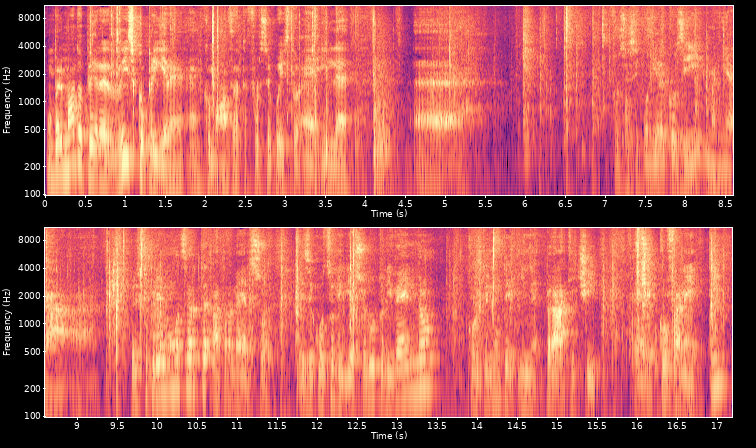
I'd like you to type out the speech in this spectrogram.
Un bel modo per riscoprire ecco Mozart. Forse questo è il eh, forse si può dire così in maniera per riscoprire Mozart attraverso esecuzioni di assoluto livello contenute in pratici eh, cofanetti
